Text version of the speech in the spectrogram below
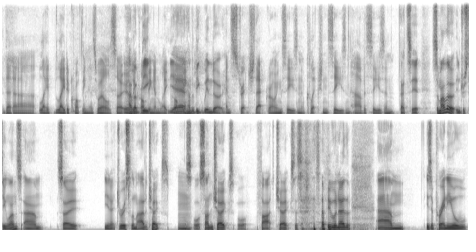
that are late, later cropping as well. So early have a cropping big, and late yeah, cropping. have a big window. and stretch that growing season of collection season, harvest season. That's it. Some other interesting ones. Um, so, you know, Jerusalem artichokes or sunchokes or fart chokes, as some people know them, um, is a perennial,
